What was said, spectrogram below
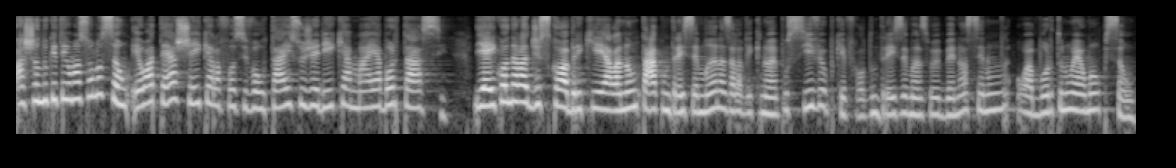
achando que tem uma solução. Eu até achei que ela fosse voltar e sugerir que a Maia abortasse. E aí, quando ela descobre que ela não tá com três semanas, ela vê que não é possível, porque faltam três semanas para o bebê nascer, não, o aborto não é uma opção.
